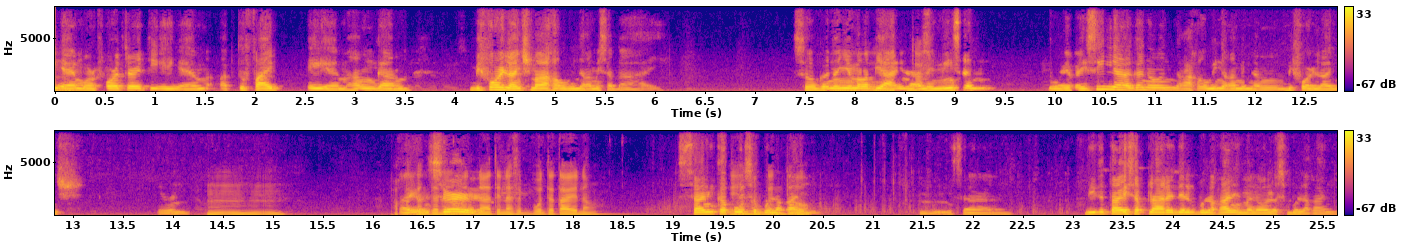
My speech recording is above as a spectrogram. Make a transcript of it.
a.m. or 4.30 a.m. up to 5 a.m. hanggang before lunch makakauwi na kami sa bahay. So ganun yung mga Oh, biyahe namin. Minsan, Nueva Ecija, ganun. Nakakauwi na kami ng before lunch. Yun. Mm-hmm. Ayun, Pakaganda sir. naman natin. Nasa pupunta tayo ng... Saan ka po Ayan, sa ang ganda, Bulacan? Mm, sa dito tayo sa Plaridel, Bulacan, in Malolos, Bulacan.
